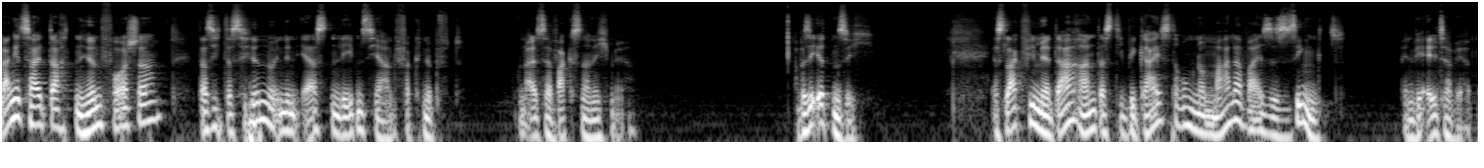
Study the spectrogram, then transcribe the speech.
Lange Zeit dachten Hirnforscher, dass sich das Hirn nur in den ersten Lebensjahren verknüpft und als Erwachsener nicht mehr. Aber sie irrten sich. Es lag vielmehr daran, dass die Begeisterung normalerweise sinkt, wenn wir älter werden.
